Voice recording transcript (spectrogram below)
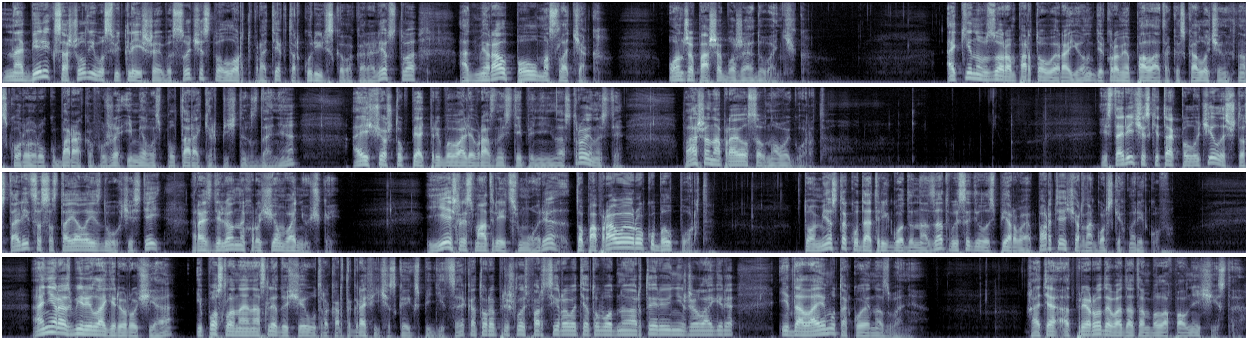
На берег сошел его светлейшее высочество, лорд-протектор Курильского королевства, адмирал Пол Маслачак, он же Паша Божий Одуванчик. Окинув взором портовый район, где кроме палаток и сколоченных на скорую руку бараков уже имелось полтора кирпичных здания, а еще штук пять пребывали в разной степени недостроенности, Паша направился в новый город. Исторически так получилось, что столица состояла из двух частей, разделенных ручьем Вонючкой. Если смотреть с моря, то по правую руку был порт. То место, куда три года назад высадилась первая партия черногорских моряков. Они разбили лагерь у ручья, и посланная на следующее утро картографическая экспедиция, которой пришлось форсировать эту водную артерию ниже лагеря, и дала ему такое название хотя от природы вода там была вполне чистая.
